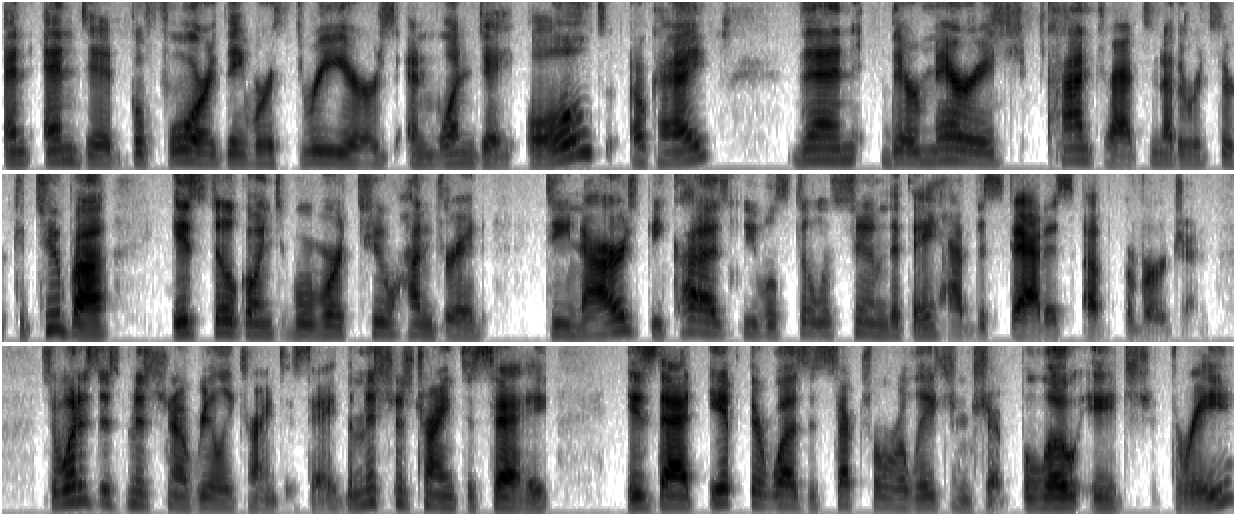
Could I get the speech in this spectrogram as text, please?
and ended before they were three years and one day old, okay, then their marriage contract, in other words, their ketubah, is still going to be worth 200 dinars because we will still assume that they have the status of a virgin. So, what is this Mishnah really trying to say? The Mishnah is trying to say is that if there was a sexual relationship below age three,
